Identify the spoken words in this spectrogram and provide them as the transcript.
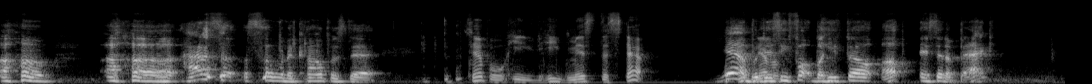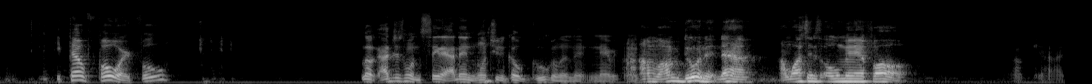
uh, how does so- someone accomplish that? Simple. He he missed the step. Yeah, but Never- does he fall? But he fell up instead of back. He fell forward, fool. Look, I just want to say that I didn't want you to go googling it and everything. I'm, I'm doing it now. I'm watching this old man fall. Oh God.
